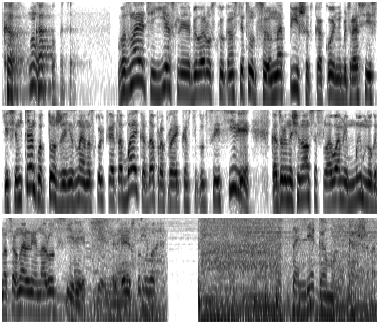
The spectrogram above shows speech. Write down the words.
Как, ну, как вам это? Вы знаете, если белорусскую конституцию напишет какой-нибудь российский синтенк, вот тоже, я не знаю, насколько это байка, да, про проект конституции Сирии, который начинался словами «Мы многонациональный народ Сирии». Отдельная тема с Олегом Кашиным.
